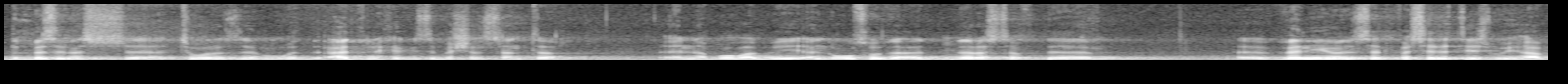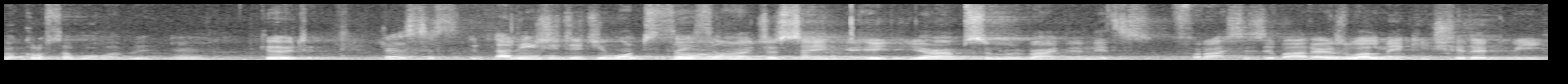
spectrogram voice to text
the business uh, tourism with the ADNEC Exhibition Center in Abu Dhabi and also the, the rest of the uh, venues and facilities we have across Abu Dhabi. Good. Let's just, Algi, did you want to say no, something? No, just saying eh, you're absolutely right, and it's for us it's about as well making sure that we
